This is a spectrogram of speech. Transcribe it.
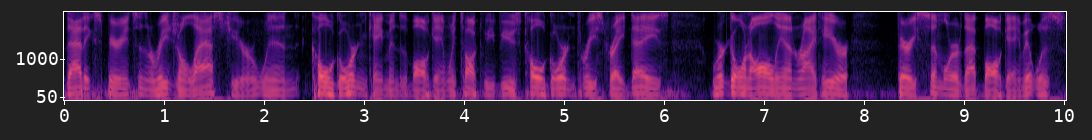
that experience in the regional last year when Cole Gordon came into the ball game. We talked. We've used Cole Gordon three straight days. We're going all in right here. Very similar to that ball game. It was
